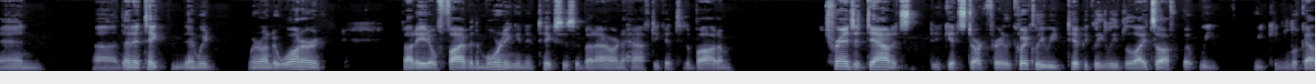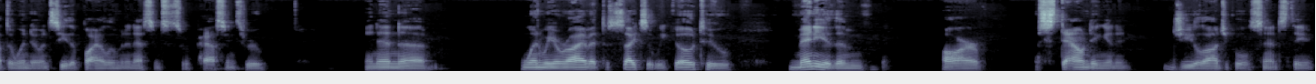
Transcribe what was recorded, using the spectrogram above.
and uh, then it take then we we're underwater about 8.05 in the morning and it takes us about an hour and a half to get to the bottom transit down, it's it gets dark fairly quickly. We typically leave the lights off, but we we can look out the window and see the bioluminescence as we're passing through. And then uh, when we arrive at the sites that we go to, many of them are astounding in a geological sense. The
